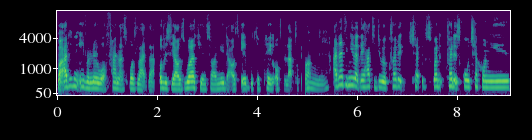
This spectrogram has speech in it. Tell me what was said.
but I didn't even know what finance was like that. Obviously, I was working, so I knew that I was able to pay off the laptop. But Mm. I never knew that they had to do a credit check, credit, credit score check on you,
